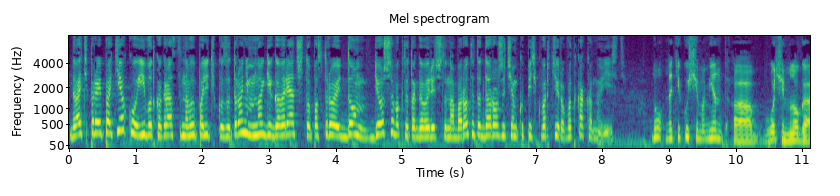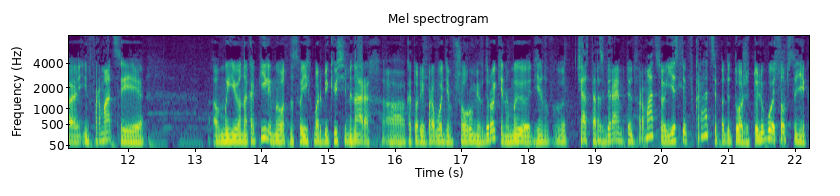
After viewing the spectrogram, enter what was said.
Давайте про ипотеку и вот как раз ценовую политику затронем. Многие говорят, что построить дом дешево, кто-то говорит, что наоборот это дороже, чем купить квартиру. Вот как оно есть? Ну, на текущий момент э, очень много информации мы ее накопили. Мы вот на своих барбекю-семинарах, э, которые проводим в шоуруме в Дрокино, мы часто разбираем эту информацию. Если вкратце подытожить, то любой собственник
